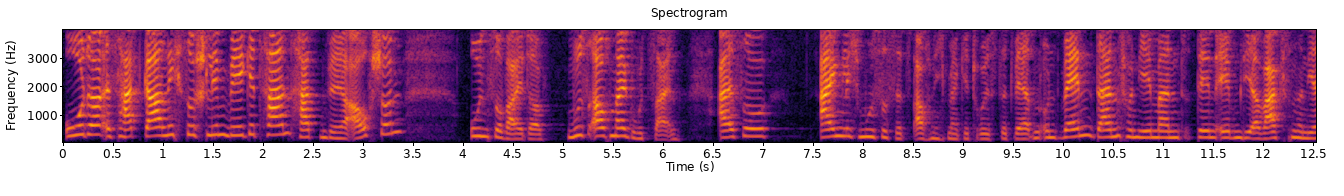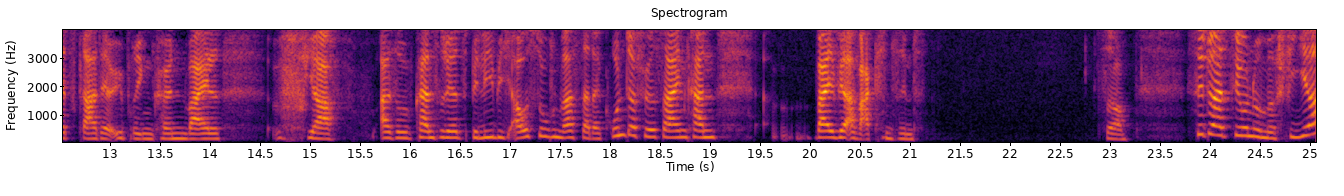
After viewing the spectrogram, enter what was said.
Oder es hat gar nicht so schlimm wehgetan, hatten wir ja auch schon. Und so weiter. Muss auch mal gut sein. Also, eigentlich muss es jetzt auch nicht mehr getröstet werden. Und wenn, dann von jemand, den eben die Erwachsenen jetzt gerade erübrigen können, weil, ja, also kannst du dir jetzt beliebig aussuchen, was da der Grund dafür sein kann weil wir erwachsen sind. So. Situation Nummer vier.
